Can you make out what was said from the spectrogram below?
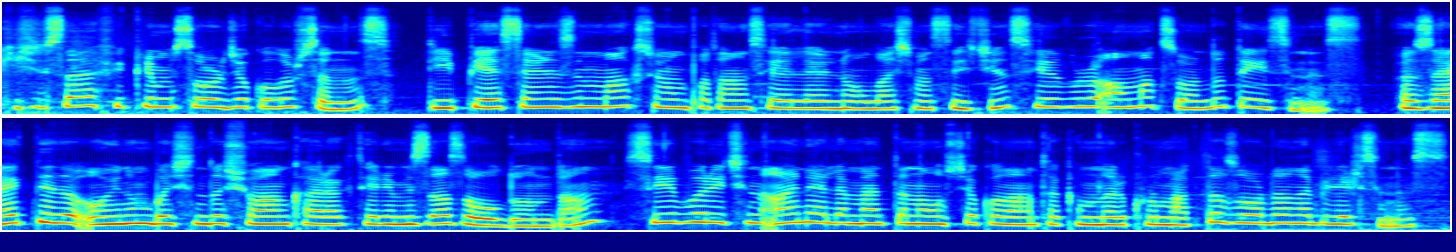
Kişisel fikrimi soracak olursanız, DPS'lerinizin maksimum potansiyellerine ulaşması için Silver'ı almak zorunda değilsiniz. Özellikle de oyunun başında şu an karakterimiz az olduğundan, Silver için aynı elementten oluşacak olan takımları kurmakta zorlanabilirsiniz.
